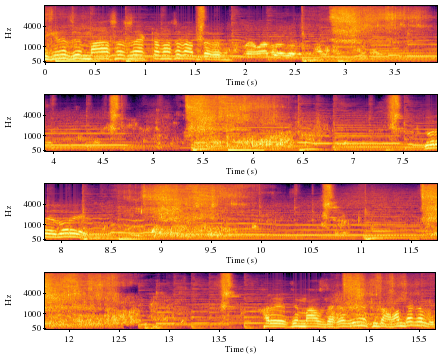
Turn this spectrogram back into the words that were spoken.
এখানে যে মাছ আছে একটা মাছও বাদ যাবে না জোরে জোরে আরে যে মাছ দেখাবে না শুধু আমার দেখাবে?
